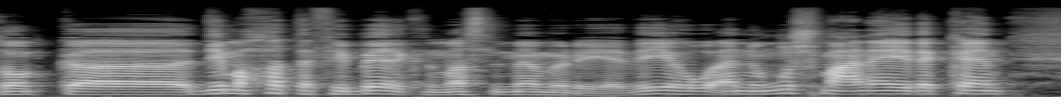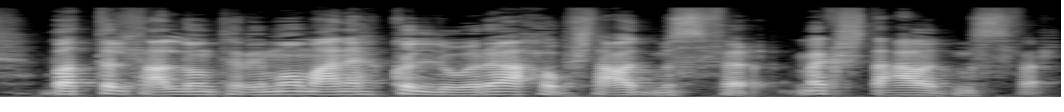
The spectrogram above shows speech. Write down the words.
donc آه، ديما حط في بالك ال muscle memory هذه هو أنه مش معناه إذا كان بطلت على l'entraînement معناه كله راح وباش تعاود من الصفر ماكش تعاود من الصفر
